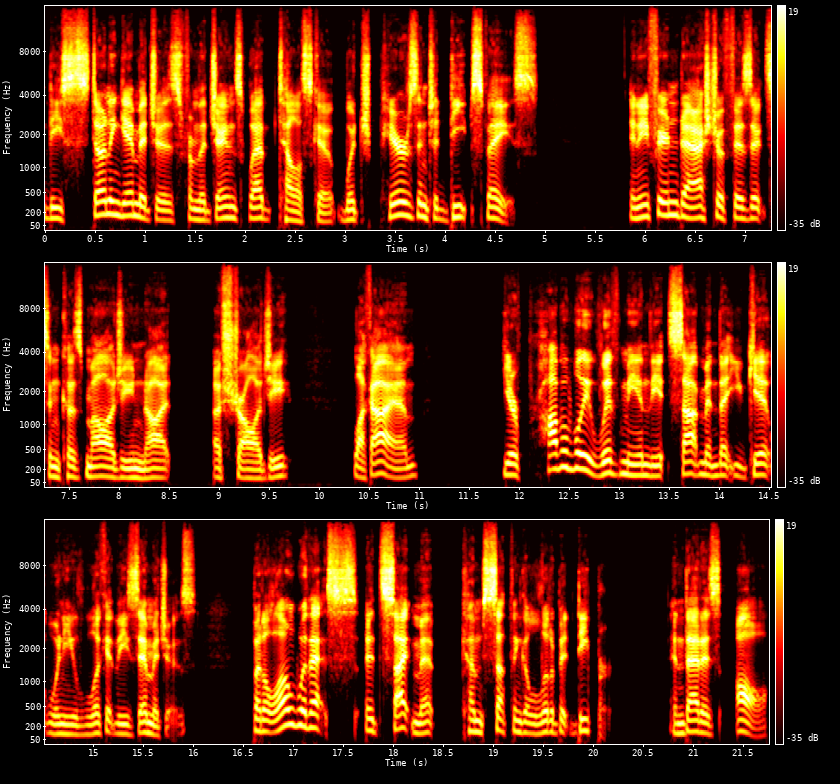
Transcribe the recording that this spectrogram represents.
these stunning images from the James Webb telescope, which peers into deep space. And if you're into astrophysics and cosmology, not astrology, like I am, you're probably with me in the excitement that you get when you look at these images. But along with that excitement comes something a little bit deeper, and that is awe.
